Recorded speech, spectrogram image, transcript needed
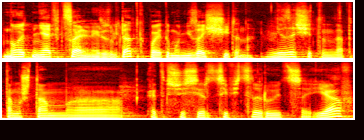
Но это не официальный результат, поэтому не засчитано. Не засчитано, да, потому что там э, это все сертифицируется ИАФ,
